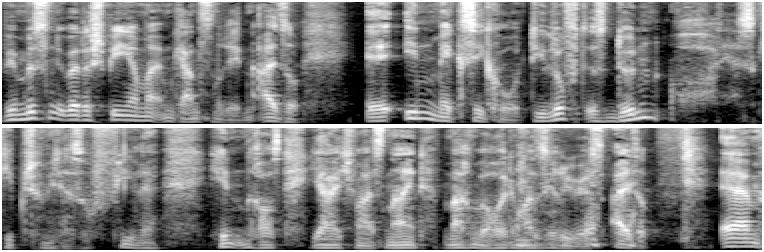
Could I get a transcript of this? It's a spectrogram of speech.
wir müssen über das Spiel ja mal im Ganzen reden. Also, äh, in Mexiko, die Luft ist dünn. Oh, es gibt schon wieder so viele hinten raus. Ja, ich weiß, nein, machen wir heute mal seriös. Also, ähm,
